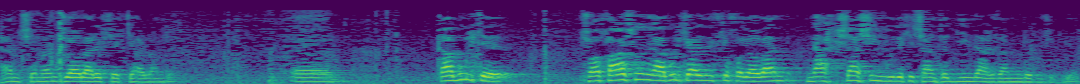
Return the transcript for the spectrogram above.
همچنان جا برای فکر کردن داره قبول که شما فرض کنید قبول کردید که خداوند نقشش این بوده که چند تا دین در زمین به وجود بیاره.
